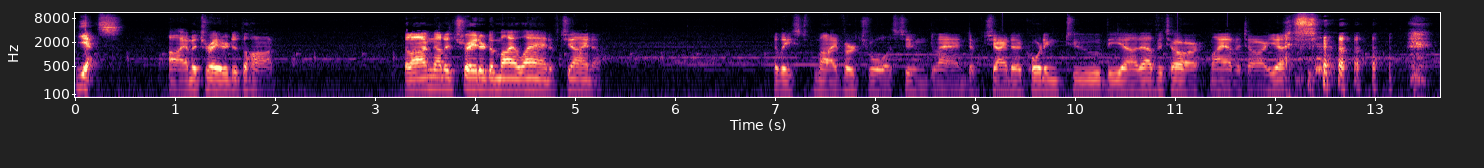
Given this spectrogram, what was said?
Yes, I am a traitor to the Han. But I'm not a traitor to my land of China. At least my virtual assumed land of China, according to the, uh, the avatar. My avatar, yes.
